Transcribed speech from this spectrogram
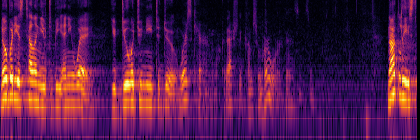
nobody is telling you to be any way. You do what you need to do. Where's Karen Walker? Actually comes from her work. Not least,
